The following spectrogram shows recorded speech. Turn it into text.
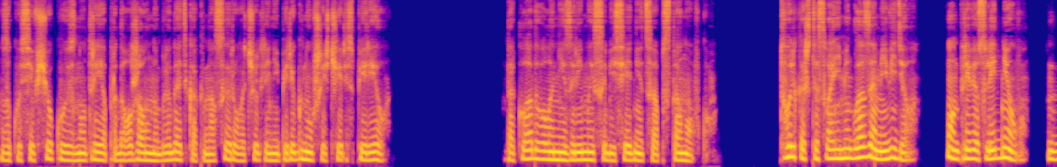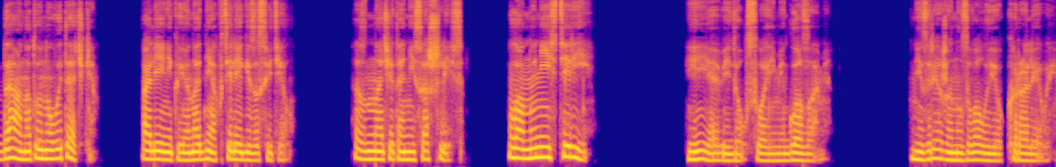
Закусив щеку изнутри, я продолжал наблюдать, как Насырова, чуть ли не перегнувшись через перила, докладывала незримой собеседнице обстановку. «Только что своими глазами видела. Он привез Ледневу. Да, на той новой тачке. Олейник ее на днях в телеге засветил. Значит, они сошлись. Лан, ну не истери. И я видел своими глазами. Не зря же называл ее королевой.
